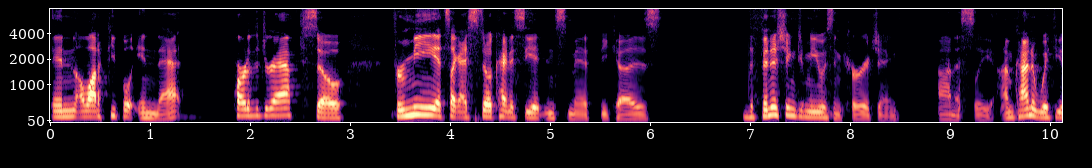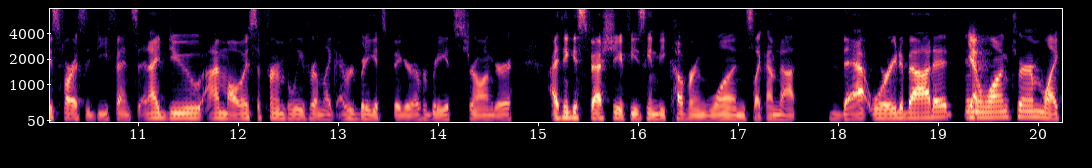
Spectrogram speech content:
in a lot of people in that part of the draft. So for me, it's like I still kind of see it in Smith because the finishing to me was encouraging. Honestly, I'm kind of with you as far as the defense, and I do. I'm always a firm believer in like everybody gets bigger, everybody gets stronger. I think especially if he's going to be covering ones, like I'm not that worried about it in yep. the long term. Like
